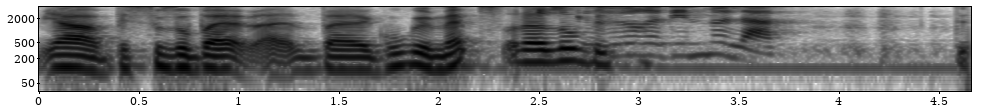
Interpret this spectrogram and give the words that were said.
ja, bist du so bei, bei Google Maps oder Ich so? Bist, gehöre den Müllers.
